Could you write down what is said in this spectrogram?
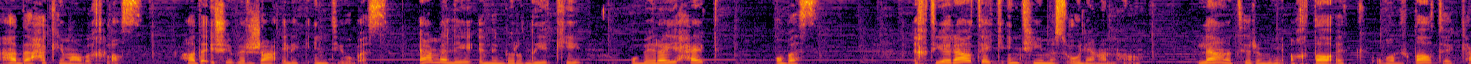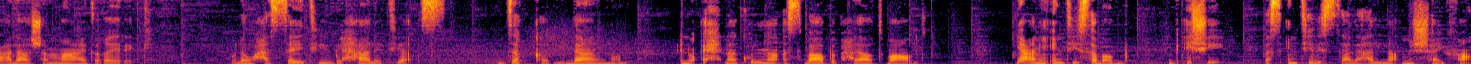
هذا حكي ما بخلص. هذا إشي بيرجع إلك انتي وبس. اعملي اللي برضيكي وبريحك وبس. اختياراتك انتي مسؤولة عنها. لا ترمي أخطائك وغلطاتك على شماعة غيرك. ولو حسيتي بحالة يأس تذكري دايما إنه إحنا كلنا أسباب بحياة بعض. يعني أنتي سبب بإشي بس أنتي لسه لهلأ مش شايفاه.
